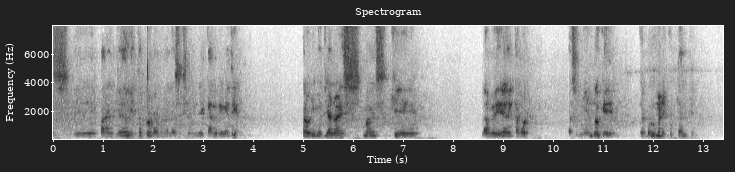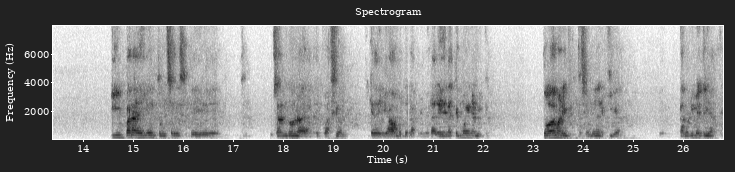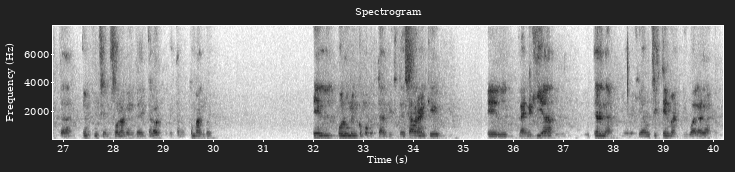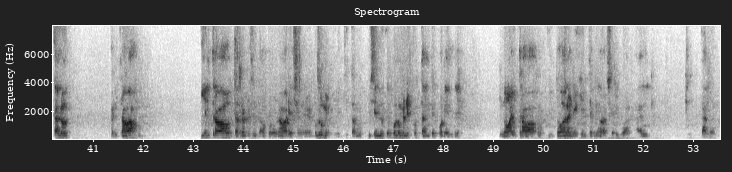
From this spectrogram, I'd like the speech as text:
ustedes. Eh, para el día de hoy está programada la sesión de calorimetría. Calorimetría no es más que la medida de calor, asumiendo que el volumen es constante. Y para ello, entonces, eh, usando la ecuación que derivábamos de la primera ley de la termodinámica, toda manifestación de energía en calorimetría está en función solamente del calor, porque estamos tomando el volumen como constante. Ustedes sabrán que la energía interna, la energía de un sistema igual al calor, al trabajo, y el trabajo está representado por una variación en el volumen. Y aquí estamos diciendo que el volumen es constante, por ende no hay trabajo y toda la energía interna va a ser igual al calor.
